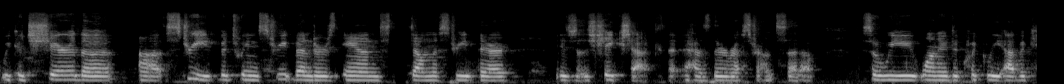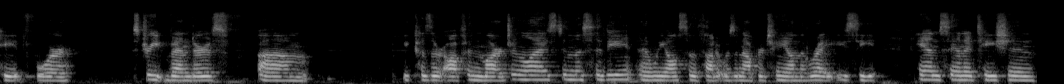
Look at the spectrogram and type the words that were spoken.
we could share the uh, street between street vendors and down the street there is a Shake Shack that has their restaurant set up. So we wanted to quickly advocate for street vendors um, because they're often marginalized in the city. And we also thought it was an opportunity on the right. You see hand sanitation,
